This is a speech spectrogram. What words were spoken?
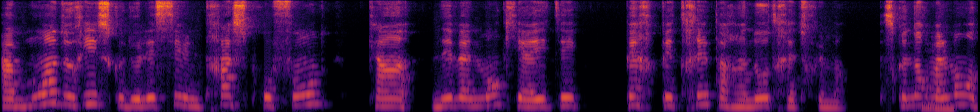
a moins de risque de laisser une trace profonde qu'un événement qui a été perpétré par un autre être humain. Parce que normalement,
